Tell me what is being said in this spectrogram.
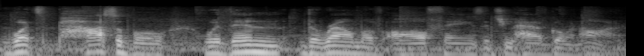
what's possible within the realm of all things that you have going on.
